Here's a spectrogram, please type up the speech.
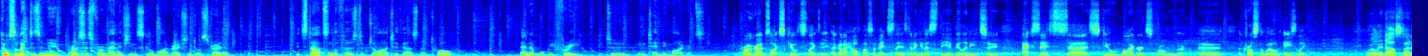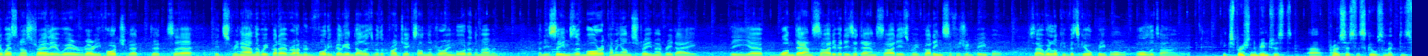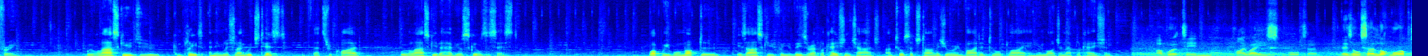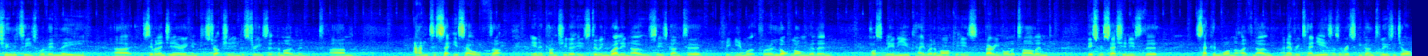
Skill Select is a new process for managing skill migration to Australia. It starts on the 1st of July 2012 and it will be free to intending migrants. Programs like Skill Select are going to help us immensely. It's going to give us the ability to access uh, skilled migrants from uh, across the world easily. Well, in our state of Western Australia, we're very fortunate that uh, it's renowned that we've got over $140 billion worth of projects on the drawing board at the moment and it seems that more are coming on stream every day. The uh, one downside, if it is a downside, is we've got insufficient people. So we're looking for skilled people all the time. The expression of interest uh, process for Skill Select is free. We will ask you to complete an English language test, if that's required. We will ask you to have your skills assessed. What we will not do is ask you for your visa application charge until such time as you are invited to apply and you lodge an application. I've worked in highways, water. There's also a lot more opportunities within the uh, civil engineering and construction industries at the moment. Um, and to set yourselves up in a country that is doing well in those is going to keep you in work for a lot longer than possibly in the UK where the market is very volatile and this recession is the second one that I've known, and every 10 years there's a risk you're going to lose a job.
